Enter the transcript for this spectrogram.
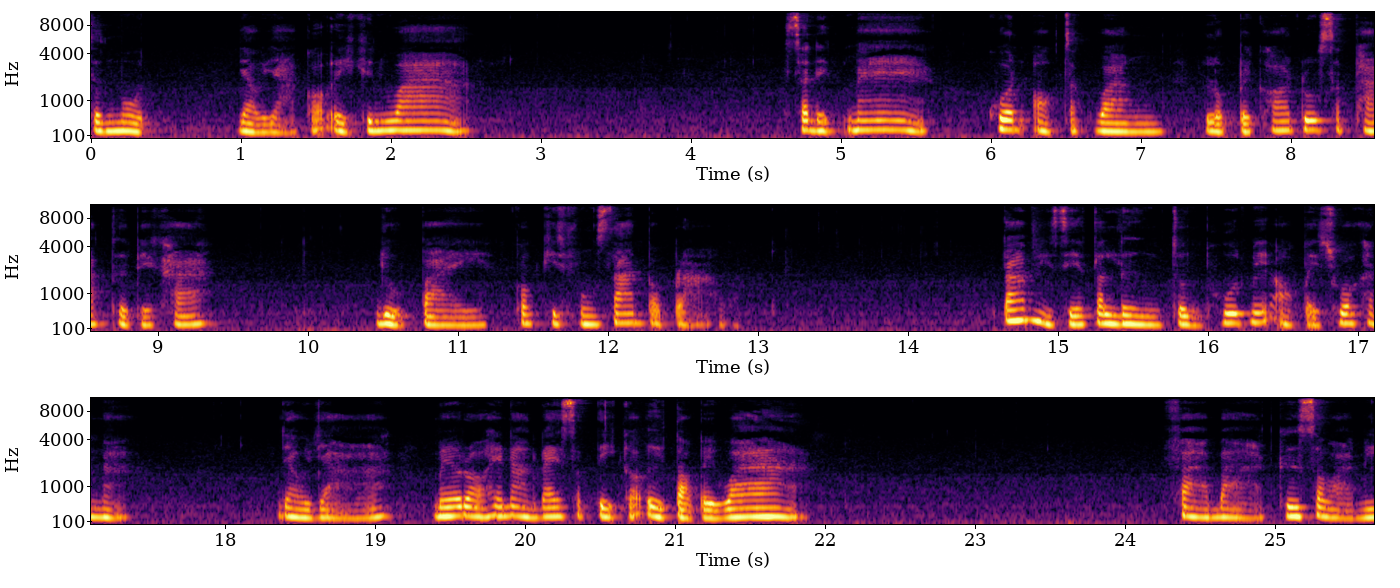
จนหมดเยาวหยาก็เอ่ยขึ้นว่า เสด็จแม่ควรออกจากวัง หลบไปคลอดลูกสักพักเถิดเพคะ อยู่ไปก็คิดฟุ้งซ่านเปล่าๆ ต้าหมีเสียตะลึงจนพูดไม่ออกไปชั่วขณะเยาวหยาไม่รอให้นางได้สติก็เอ่ยต่อไปว่า ฟาบาทคือสวามี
